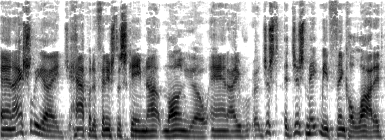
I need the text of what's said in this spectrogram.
And actually, I happened to finish this game not long ago, and I just it just made me think a lot. It,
